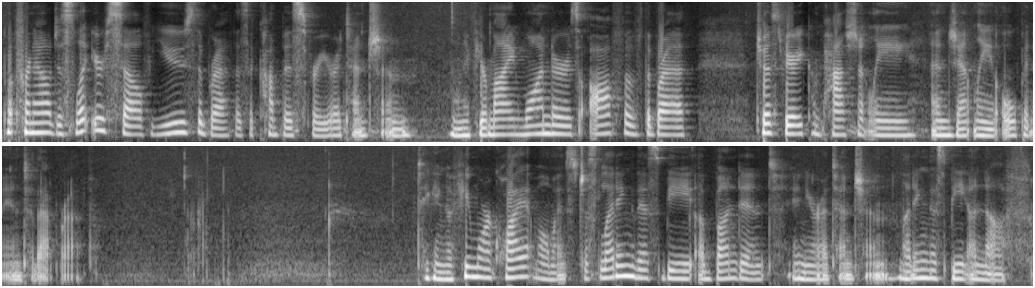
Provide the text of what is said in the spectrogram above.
But for now, just let yourself use the breath as a compass for your attention. And if your mind wanders off of the breath, just very compassionately and gently open into that breath. Taking a few more quiet moments, just letting this be abundant in your attention, letting this be enough.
